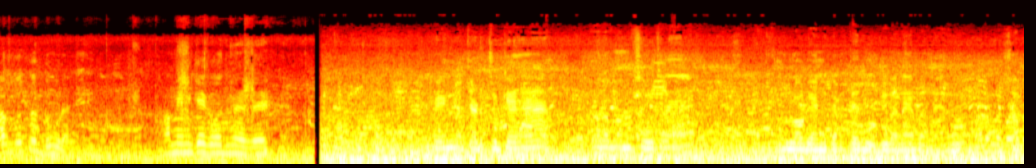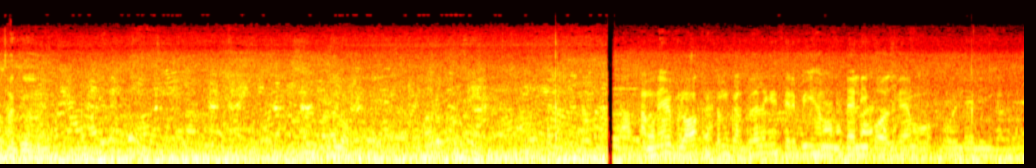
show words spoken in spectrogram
अब वो तो दूर है। हम इनके गोद में थे। ट्रेन में चढ़ चुके हैं और अब हम सोच रहे हैं ब्लॉग एंड करते हैं जो भी बनाए बनाए। सब थके हुए हैं। हमने ब्लॉग खत्म कर दिया लेकिन फिर भी हम दिल्ली पहुँच गए हम ओल्ड दिल्ली निकल गए।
